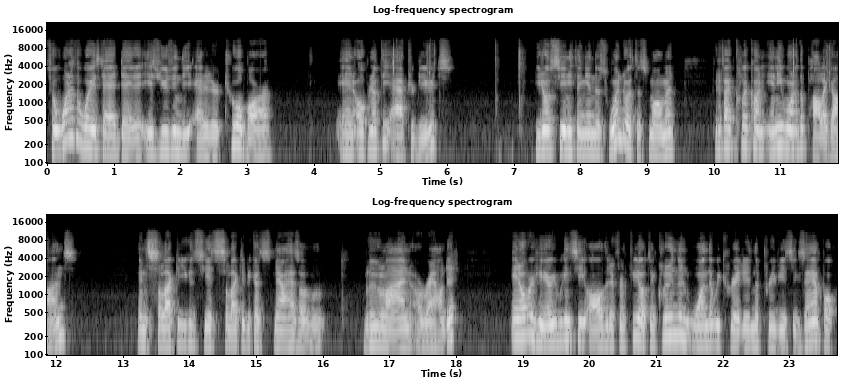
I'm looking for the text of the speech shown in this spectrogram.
So one of the ways to add data is using the editor toolbar and open up the attributes. You don't see anything in this window at this moment, but if I click on any one of the polygons and select it, you can see it's selected because it now has a blue line around it. And over here, we can see all the different fields, including the one that we created in the previous example,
